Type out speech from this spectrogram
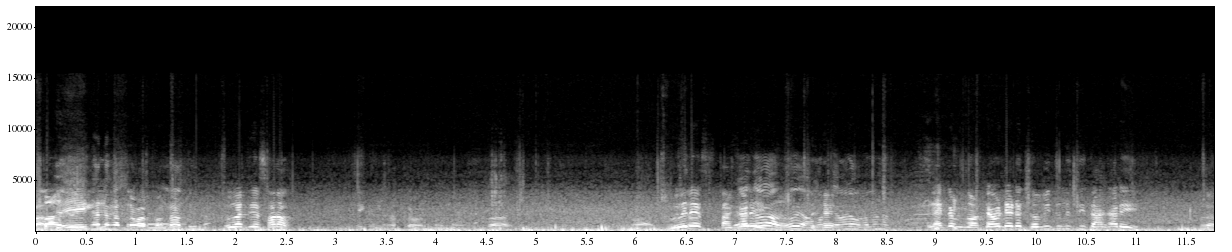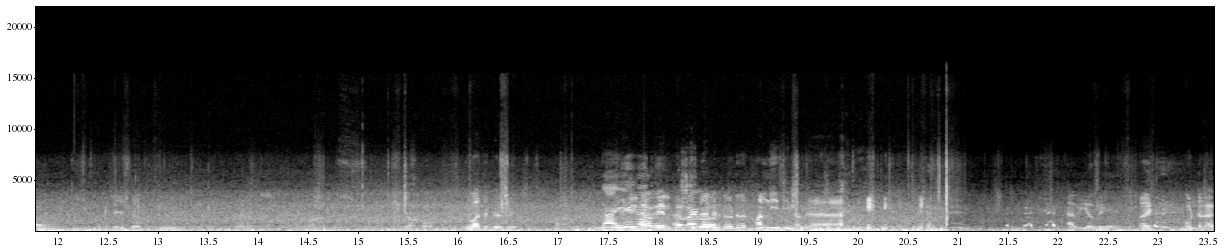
বাহ, এইখানে হাতটা বার কর না? তুই ওখান থেকে সরাও এখানে বার কর বাস ওই দেখ তাকারে ওই আমার ক্যামেরা ভালো না। একটা মোটামুটি একটা ছবি তুলেছি তাকারে দুয়াতে ধরবে। না এই এটা বের কর দুটো বের করে, ওটা ফান নিয়েছি না। হবে। ওই, ফোনটা রাখ,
